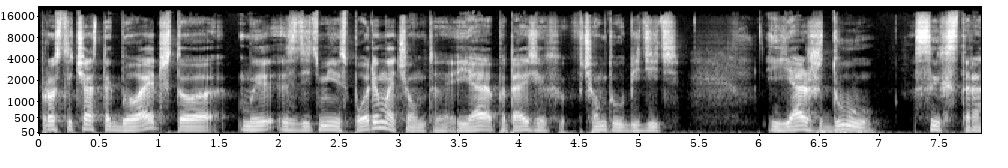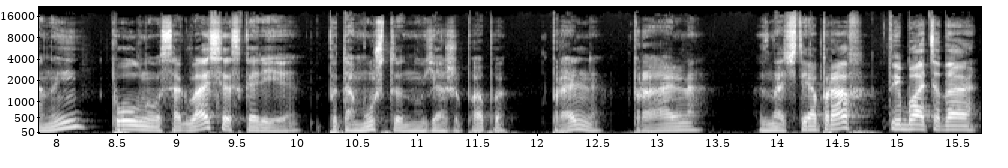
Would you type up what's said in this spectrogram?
Просто часто так бывает, что мы с детьми спорим о чем-то, и я пытаюсь их в чем-то убедить. И я жду с их стороны полного согласия скорее, потому что, ну, я же папа. Правильно? Правильно. Значит, я прав? Ты батя, да.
